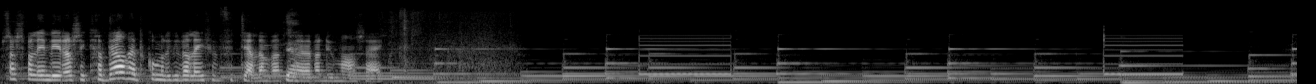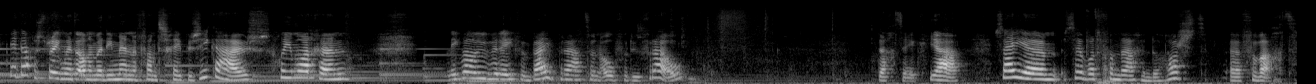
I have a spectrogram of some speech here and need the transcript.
Straks wel in weer als ik gebeld heb, kom ik wel even vertellen wat, Ja. eh, wat uw man zei. Ja, dag, ik spreek met Annemarie Menne van het Schepen Ziekenhuis. Goedemorgen. Ik wil u weer even bijpraten over uw vrouw. Dacht ik, ja. Zij, ehm, zij wordt vandaag in de Horst eh, verwacht.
